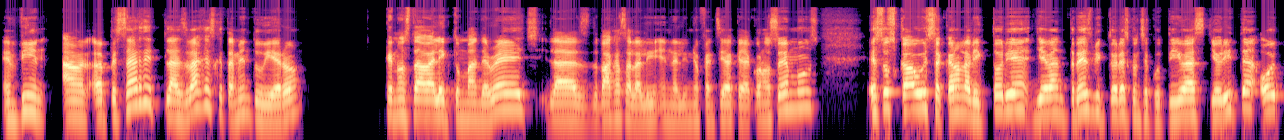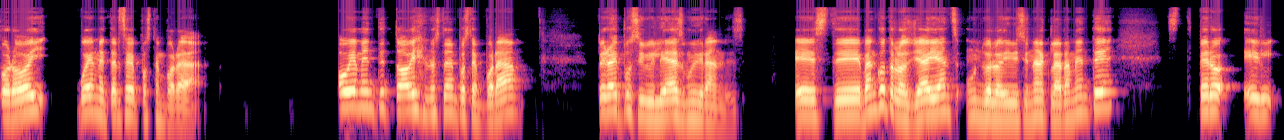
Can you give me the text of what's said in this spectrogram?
En fin, a, pesar de las bajas que también tuvieron, que no estaba Leighton Van Der Edge, las bajas en la línea ofensiva que ya conocemos, estos Cowboys sacaron la victoria, llevan tres victorias consecutivas y ahorita, hoy por hoy, pueden meterse de postemporada. Obviamente todavía no están en postemporada, pero hay posibilidades muy grandes. Este, van contra los Giants, un duelo divisional claramente, pero el,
